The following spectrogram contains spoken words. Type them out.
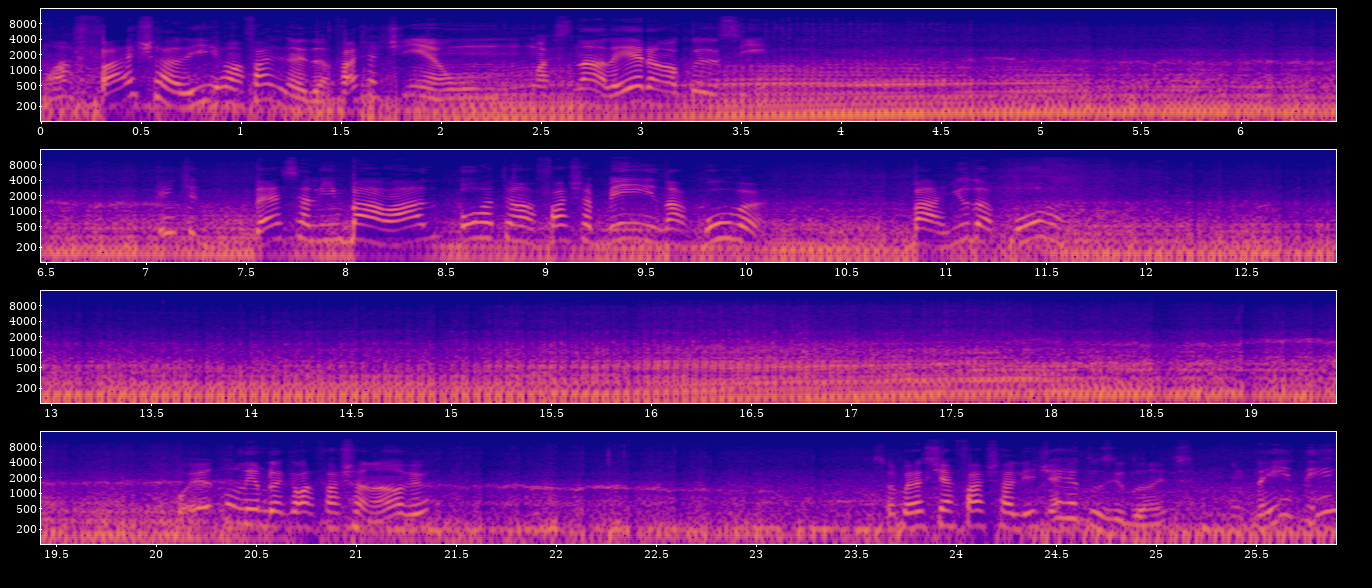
uma faixa ali, uma faixa, não, uma faixa tinha, um, uma sinaleira, uma coisa assim. A gente desce ali embalado, porra, tem uma faixa bem na curva, barril da porra. lembro daquela faixa não, viu? Se soubesse que tinha faixa ali, tinha reduzido antes. Nem, nem,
